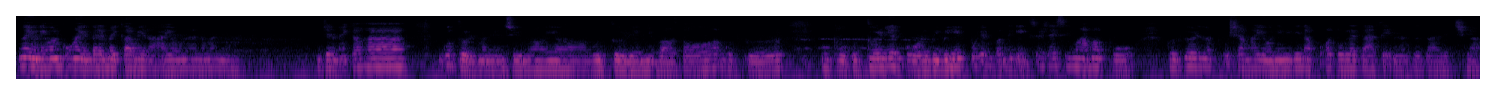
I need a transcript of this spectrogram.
Ngayon, ewan ko ngayon dahil may camera, ayaw na naman niya. Diyan na ikaw ha. Good girl man yan si Maya. Good girl yan ni Bata. Good girl. Opo, good girl yan po. Nagbe-behave po yan pag nag-exercise si Mama po. Good girl na po siya ngayon. Hindi na po katulad dati na nagagalit siya.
